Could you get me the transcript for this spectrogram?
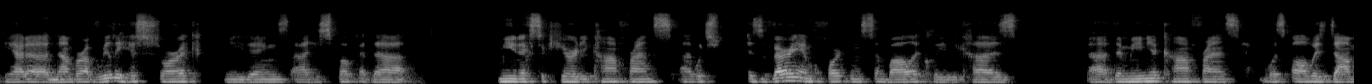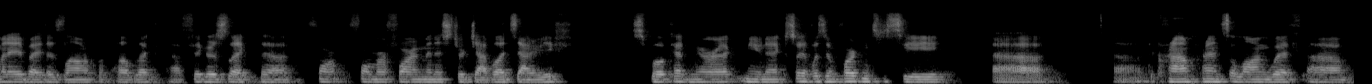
He had a number of really historic meetings. he spoke at the Munich Security Conference, which is very important symbolically because uh, the Munich conference was always dominated by the Islamic Republic. Uh, figures like the for, former foreign minister Javad Zarif spoke at Munich. So it was important to see uh, uh the crown prince along with um,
